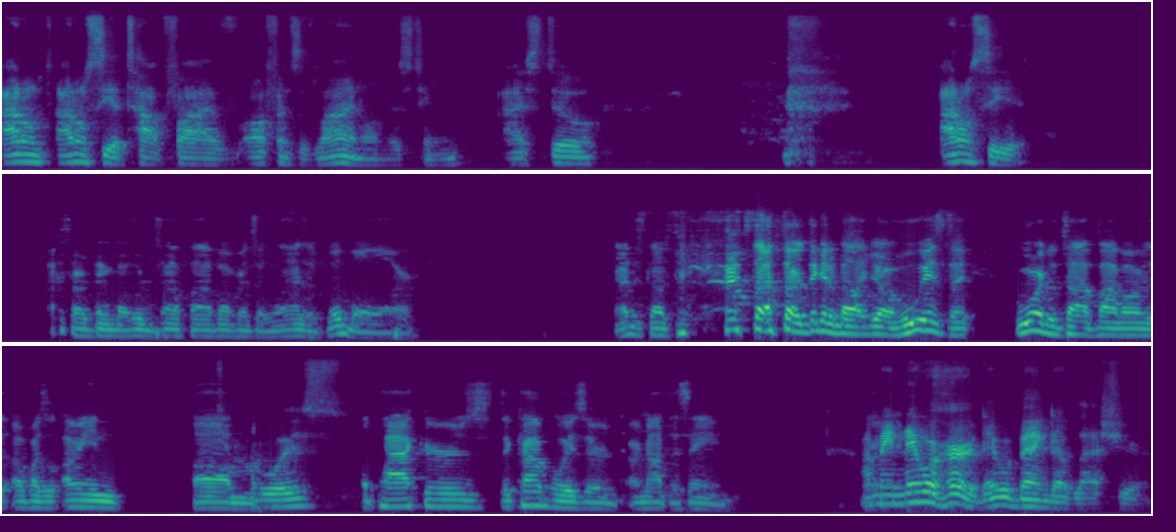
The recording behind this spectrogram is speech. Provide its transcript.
I don't I don't see a top five offensive line on this team. I still I don't see it. I started thinking about who the top five offensive lines of football are. I just started, I started thinking about like, yo, who is the who are the top five offensive? I mean, um, Cowboys, the Packers, the Cowboys are are not the same. I mean, they were hurt. They were banged up last year.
